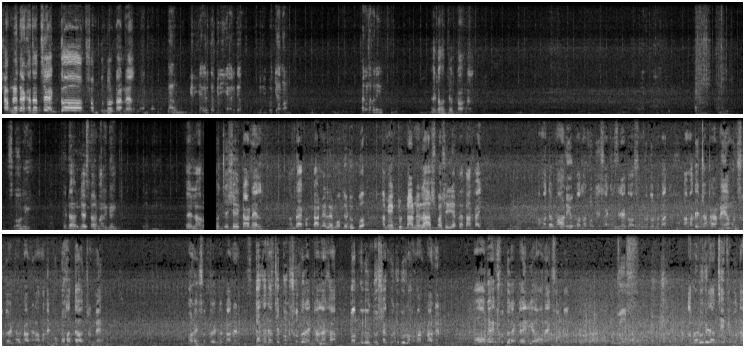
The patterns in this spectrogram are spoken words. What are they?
সামনে দেখা যাচ্ছে একদম সম্পূর্ণ টার্নেল এটা হচ্ছে টার্নেল সরি এটা হচ্ছে টার্নেল এই হচ্ছে সেই টার্নেল আমরা এখন টার্নেলের মধ্যে ঢুকবো। আমি একটু টার্নেলের আশপাশ এরিয়াটা দেখাই। আমাদের মাননীয় প্রধানমন্ত্রী শেখ হাসিনাকে অসংখ্য ধন্যবাদ। আমাদের চট্টগ্রামে এমন সুন্দর একটা টার্নেল আমাদেরকে উপহার দেওয়ার জন্য। অনেক সুন্দর একটা টার্নেল দেখা যাচ্ছে খুব সুন্দর একটা লেখা বঙ্গবন্ধু শেখ মুজিবুর রহমান টার্নেল অনেক সুন্দর একটা এরিয়া অনেক সুন্দর। আমরা ঢুকে যাচ্ছি ইতিমধ্যে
